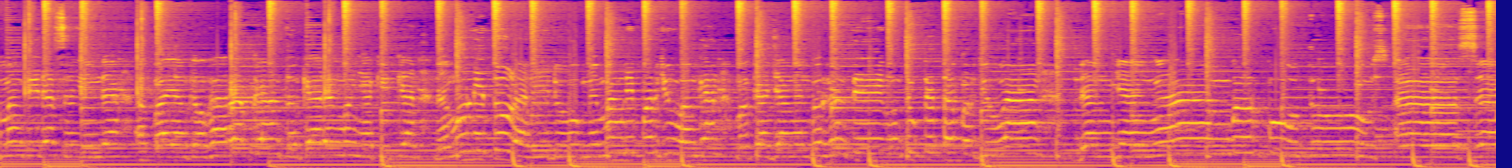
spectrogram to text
memang tidak seindah. Apa yang kau harapkan terkadang menyakitkan. Namun itulah hidup memang diperjuangkan. Maka jangan berhenti untuk tetap berjuang. Dan jangan berputus asa.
